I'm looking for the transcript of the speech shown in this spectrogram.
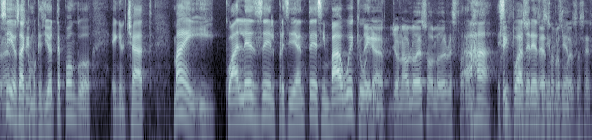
Sí, o sea, como que si yo te pongo en el chat, May, ¿y cuál es el presidente de Zimbabue? Que Diga, yo no hablo de eso, hablo de restaurante. Ajá, sí, puedo hacer eso, eso 100%. Lo hacer.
